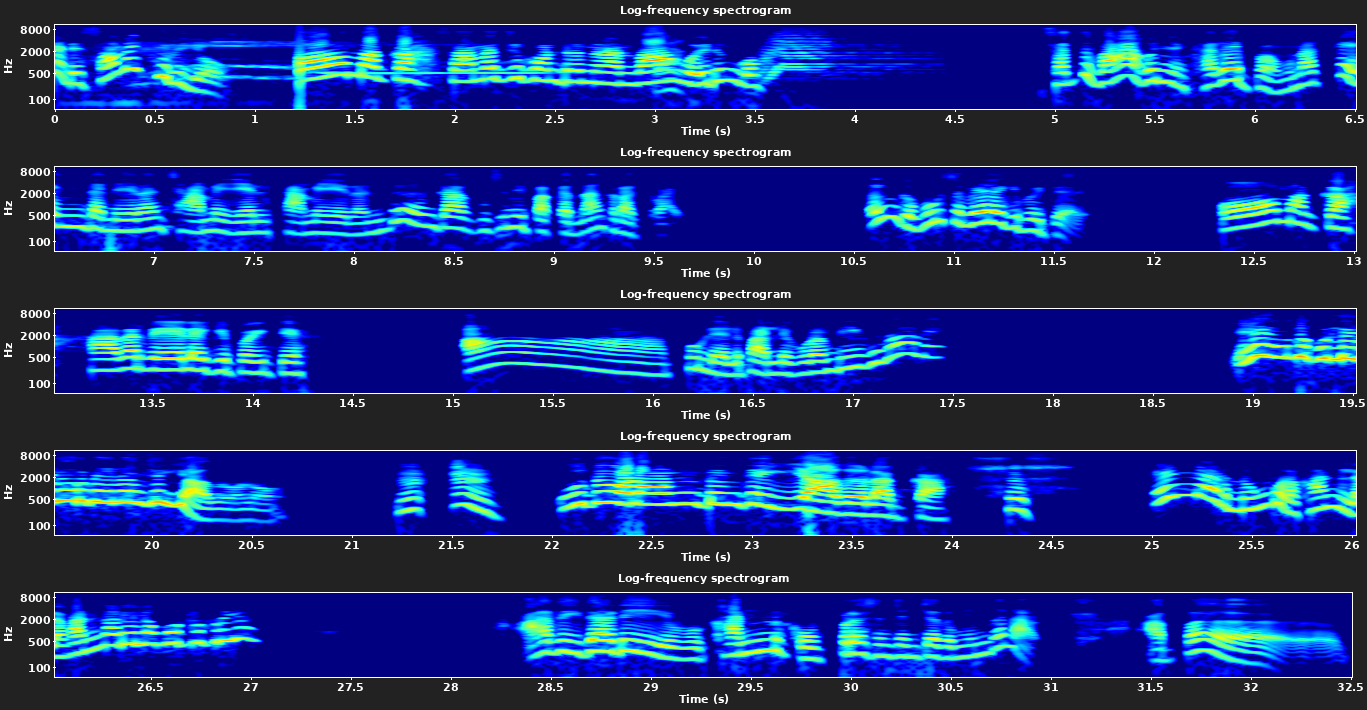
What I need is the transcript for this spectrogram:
என்னடி சமைக்கிறியோ? ஆமாக்கா சமைச்சு கொண்டு இருந்த நான் வாங்கோ இருங்கோ. சத்து வா கொஞ்சம் கதைப்ப. உனக்கு எந்த நேரம் சமையல் சமையல்ண்டு எங்க குசினி பக்கம் தான் கிடக்குறாய். எங்க புருஷன் வேலைக்கு போயிட்டாரு. ஓமாக்கா அவர் வேலைக்கு போயிட்டு. ஆ பிள்ளைகள் பள்ளிக்கூடம் லீவு தானே? ஏன் உங்க பிள்ளைகள் ஒரு வேலையும் செய்யாதோளோ ம் உதுவலம் ஒன்றும் செய்யாதுகளக்கா சுஸ் என்ன நடந்து? உங்களோட கண்ணுல கண்ணாடி எல்லாம் போட்டிருக்கிறியா? அது இதாடி கண்ணுக்கு ஒப்ரேஷன் செஞ்சது முந்த நாள். அப்ப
